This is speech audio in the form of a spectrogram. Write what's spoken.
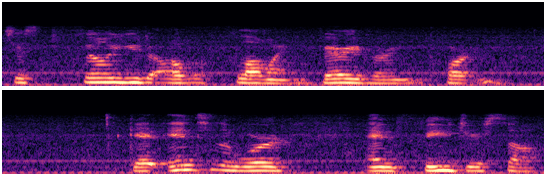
just fill you to overflowing. Very, very important. Get into the Word and feed yourself.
